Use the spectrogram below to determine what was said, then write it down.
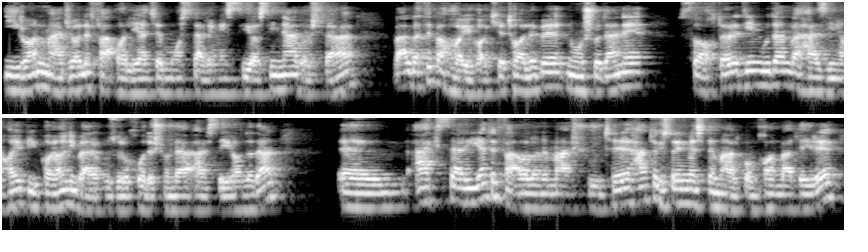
ایران مجال فعالیت مستقیم سیاسی نداشتند و البته بهایی ها که طالب نو شدن ساختار دین بودن و هزینه های بیپایانی برای حضور خودشون در عرصه ایران دادن اکثریت فعالان مشروطه حتی کسایی مثل ملکم خان و غیره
